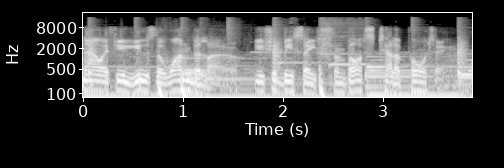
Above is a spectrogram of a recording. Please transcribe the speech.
Now if you use the one below, you should be safe from bots teleporting.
